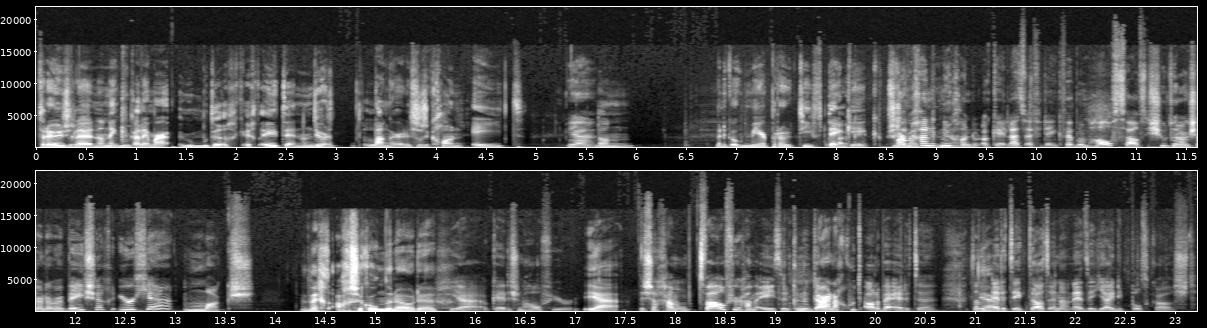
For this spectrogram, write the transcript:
treuzelen. En dan denk Mhm. ik alleen maar, we moeten echt, echt eten. En dan duurt het langer. Dus als ik gewoon eet, Ja. dan ben ik ook meer productief, denk ik. Misschien Maar we gaan het nu gewoon doen. Oké, laten we even denken. We hebben om half twaalf die shoot. Hoe lang zijn we daarmee bezig? Uurtje? Max. We hebben echt acht seconden nodig. Ja, oké, dus een half uur. Ja, Dus dan gaan we om 12 uur gaan we eten. Dan kunnen we daarna goed allebei editen. Dan Ja. edit ik dat en dan edit jij die podcast.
